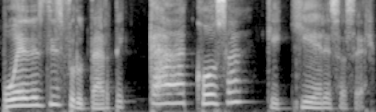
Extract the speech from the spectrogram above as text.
puedes disfrutarte cada cosa que quieres hacer.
